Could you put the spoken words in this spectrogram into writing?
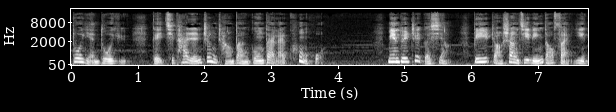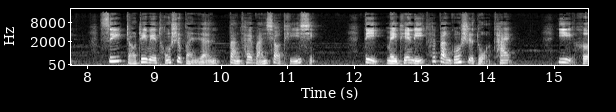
多言多语，给其他人正常办公带来困惑。面对这个项，B 找上级领导反映，C 找这位同事本人半开玩笑提醒，D 每天离开办公室躲开，E 和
